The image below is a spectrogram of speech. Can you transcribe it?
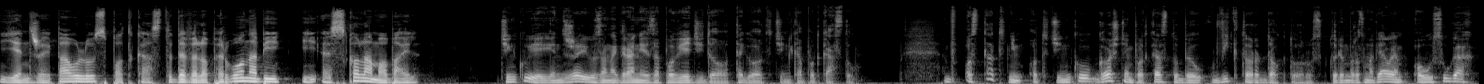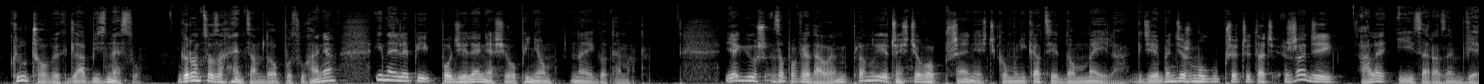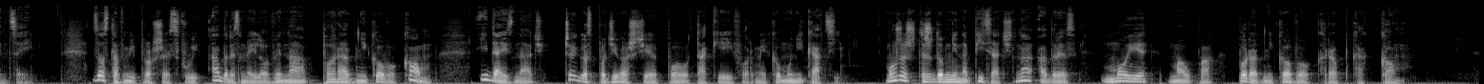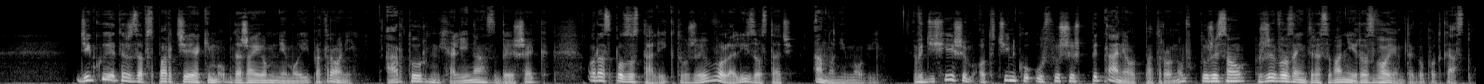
Jędrzej Paulus, podcast Developer Wannabe i Escola Mobile. Dziękuję Jędrzeju za nagranie zapowiedzi do tego odcinka podcastu. W ostatnim odcinku gościem podcastu był Wiktor Doktor, z którym rozmawiałem o usługach kluczowych dla biznesu. Gorąco zachęcam do posłuchania i najlepiej podzielenia się opinią na jego temat. Jak już zapowiadałem, planuję częściowo przenieść komunikację do maila, gdzie będziesz mógł przeczytać rzadziej, ale i zarazem więcej. Zostaw mi proszę swój adres mailowy na poradnikowo.com i daj znać, czego spodziewasz się po takiej formie komunikacji. Możesz też do mnie napisać na adres mojemałpa.poradnikowo.com. Dziękuję też za wsparcie, jakim obdarzają mnie moi patroni. Artur, Michalina, Zbyszek oraz pozostali, którzy woleli zostać anonimowi. W dzisiejszym odcinku usłyszysz pytania od patronów, którzy są żywo zainteresowani rozwojem tego podcastu.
